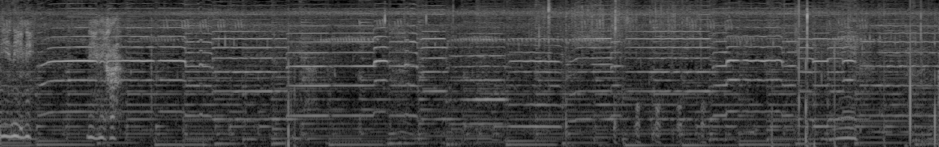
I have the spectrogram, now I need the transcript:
นี่นี่นี่นี่นี่ค่ะ นี่ไป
